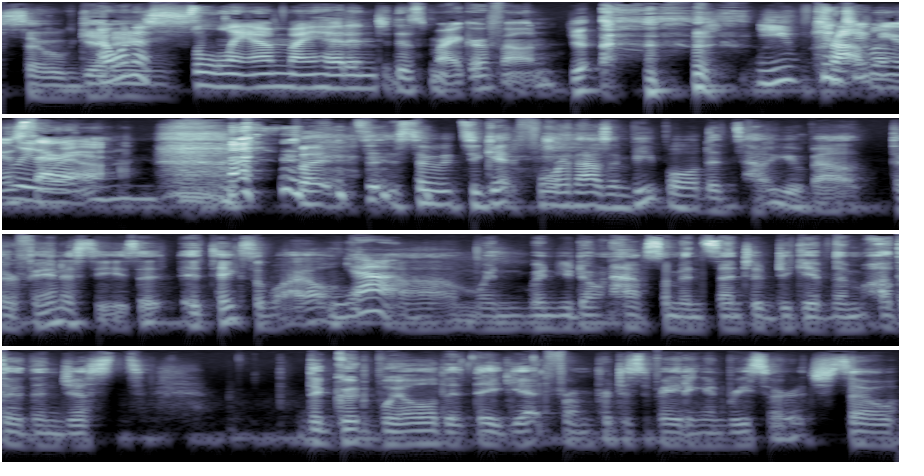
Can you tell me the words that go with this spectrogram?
So I getting want to slam my head into this microphone. yeah. You Continue, probably sorry. will. but so- so to get 4,000 people to tell you about their fantasies, it, it takes a while. Yeah. Um, when, when you don't have some incentive to give them other than just the goodwill that they get from participating in research. So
